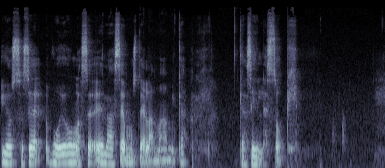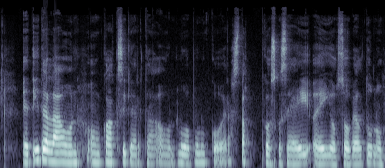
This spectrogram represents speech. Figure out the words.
jossa se voi olla se elää semmoista elämää, mikä, mikä sille sopii. Et itellä on, on kaksi kertaa on luopunut koirasta, koska se ei, ei ole soveltunut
